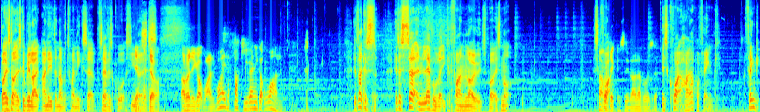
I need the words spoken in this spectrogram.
But it's not. It's going to be like I need another 20 ser- certus quartz. You yeah, know this. still. I've only got one. Why the fuck you've only got one? It's like a. It's a certain level that you can find loads, but it's not. It's It's not quite. ridiculously low level, is it? It's quite high up. I think. I think.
